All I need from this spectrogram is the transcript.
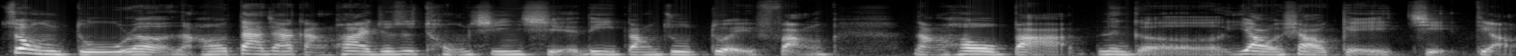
中毒了，然后大家赶快就是同心协力帮助对方。然后把那个药效给解掉，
